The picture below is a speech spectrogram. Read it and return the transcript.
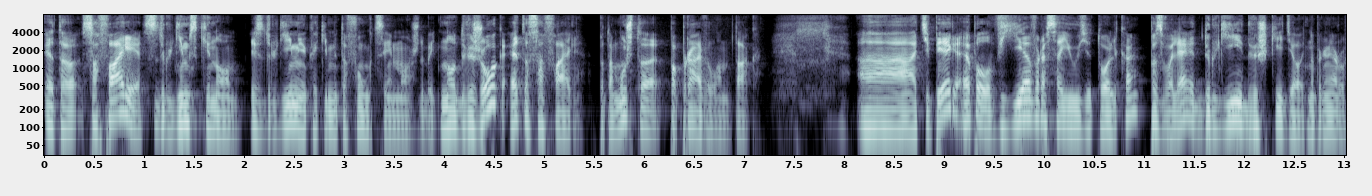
это Safari с другим скином и с другими какими-то функциями, может быть. Но движок — это Safari, потому что по правилам так. А теперь Apple в Евросоюзе только позволяет другие движки делать. Например,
